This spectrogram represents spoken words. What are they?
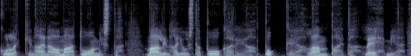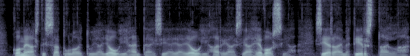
kullekin aina omaa tuomista, maalinhajuista puukarjaa, pukkeja, lampaita, lehmiä, komeasti satuloituja jouhihäntäisiä ja jouhiharjaisia hevosia, sieraimet irstaillaan,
